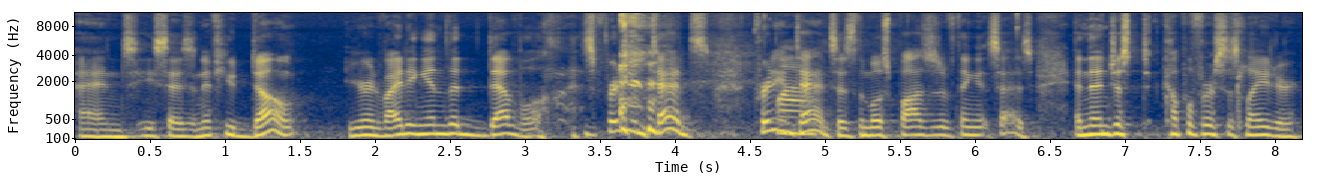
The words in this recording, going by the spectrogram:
And he says, and if you don't, you're inviting in the devil. It's pretty intense, pretty Wow. intense. It's the most positive thing it says. And then just a couple verses later,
